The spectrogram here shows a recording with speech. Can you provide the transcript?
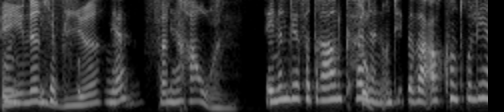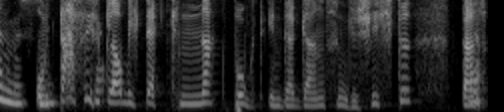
Denen hab, wir ja, vertrauen. Ja, denen wir vertrauen können so. und die wir aber auch kontrollieren müssen. Und das ist, glaube ich, der Knackpunkt in der ganzen Geschichte, dass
